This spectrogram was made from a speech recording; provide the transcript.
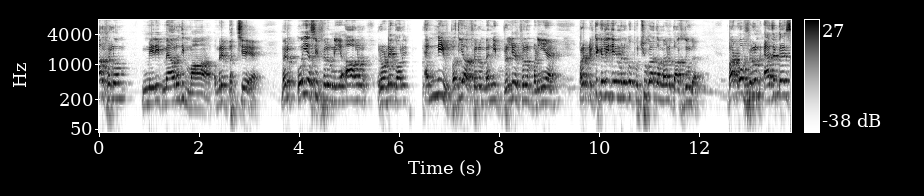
ਹਰ ਫਿਲਮ ਮੇਰੀ, ਮੈਂ ਉਹਨਾਂ ਦੀ ਮਾਂ ਮੇਰੇ ਬੱਚੇ ਹੈ। ਮੈਨੂੰ ਕੋਈ ਐਸੀ ਫਿਲਮ ਨਹੀਂ ਹੈ। ਆ ਹੁਣ ਰੋਡੇ ਕਾਲਜ, ਇੰਨੀ ਵਧੀਆ ਫਿਲਮ, ਇੰਨੀ ਬ੍ਰਿਲੀਅੰਟ ਫਿਲਮ ਬਣੀ ਹੈ। ਪਰ ਕ੍ਰਿਟੀਕਲੀ ਜੇ ਮੈਨੂੰ ਕੋਈ ਪੁੱਛੂਗਾ ਤਾਂ ਮੈਂ ਉਹਨੂੰ ਦੱਸ ਦੂੰਗਾ। ਬਟ ਉਹ ਫਿਲਮ ਐਜ਼ ਇਟ ਇਜ਼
